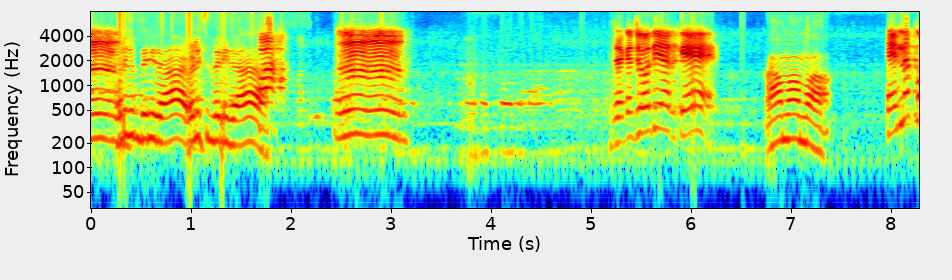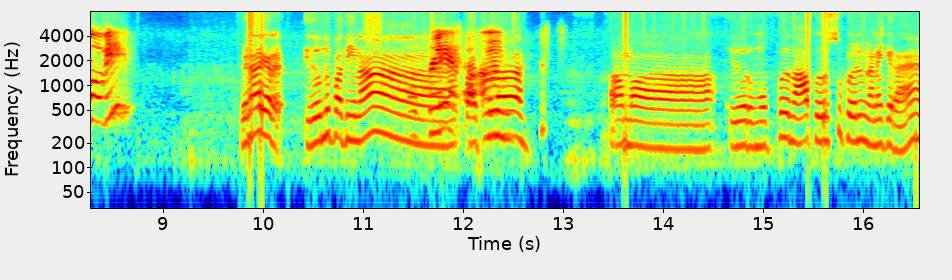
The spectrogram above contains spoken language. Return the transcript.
ம். வெளிச்சம் தெரியுதா? வெளிச்சம் தெரியுதா. ஜெகஜோதியா இருக்கே. ஆமா ஆமா என்ன கோவில்? விநாயகர். இது வந்து பாத்தீங்கன்னா ஆமா இது ஒரு முப்பது நாற்பது வருஷம் கோயில்னு நினைக்கிறேன்.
